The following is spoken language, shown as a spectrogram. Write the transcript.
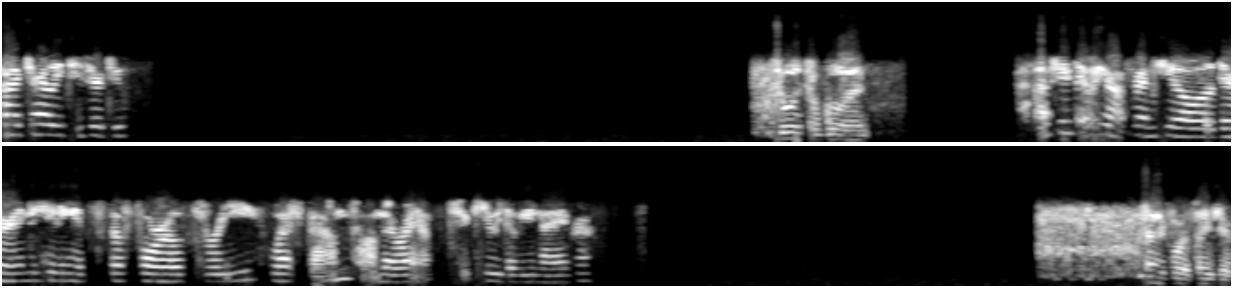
Hi, 202. Two is go ahead. Update that we got from Teal, they're indicating it's the 403 westbound on the ramp to QEW Niagara. 10 4, thank you.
